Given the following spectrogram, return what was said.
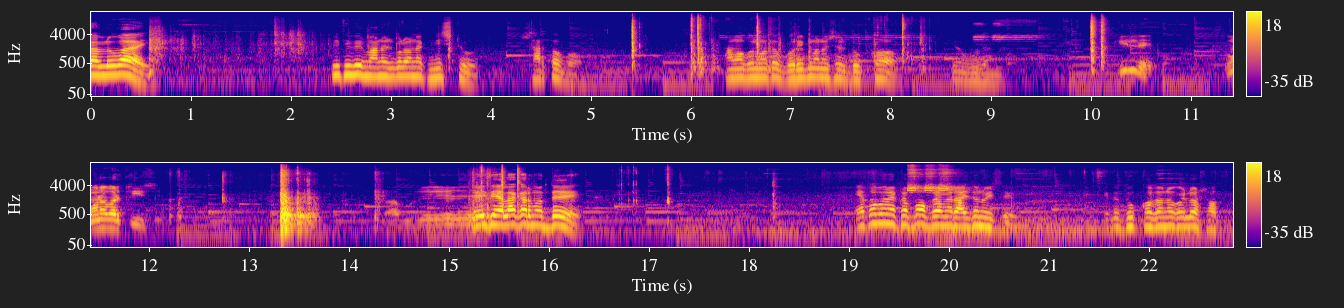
লাল্লু ভাই? পৃথিবীর মানুষগুলো অনেক নিষ্ঠুর, স্বার্থপর। আমাদের মতো গরিব মানুষের দুঃখ কেউ বুঝে না। কিনলে তোমার আবার কি এই যে এলাকার মধ্যে এত বড় একটা প্রোগ্রামের আয়োজন হয়েছে কিন্তু দুঃখজনক হইল সত্য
